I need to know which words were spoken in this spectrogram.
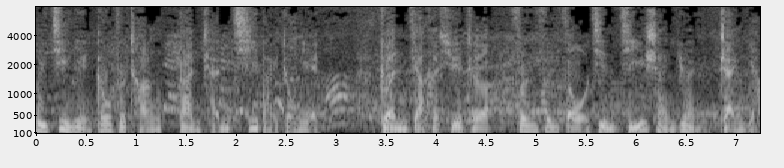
为纪念高泽成诞辰七百周年，专家和学者纷纷走进吉善院瞻仰。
